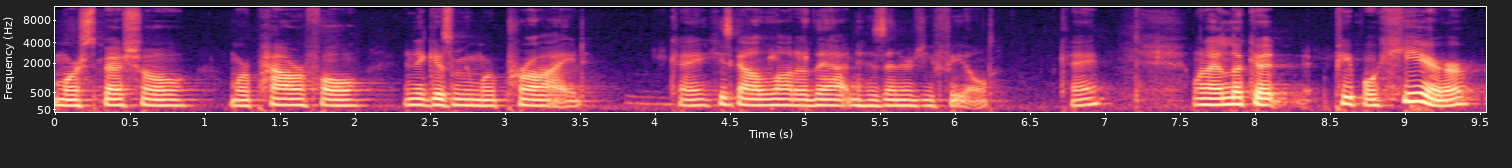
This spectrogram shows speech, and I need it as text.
more special, more powerful, and it gives me more pride. Okay? He's got a lot of that in his energy field. Okay? When I look at people here,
